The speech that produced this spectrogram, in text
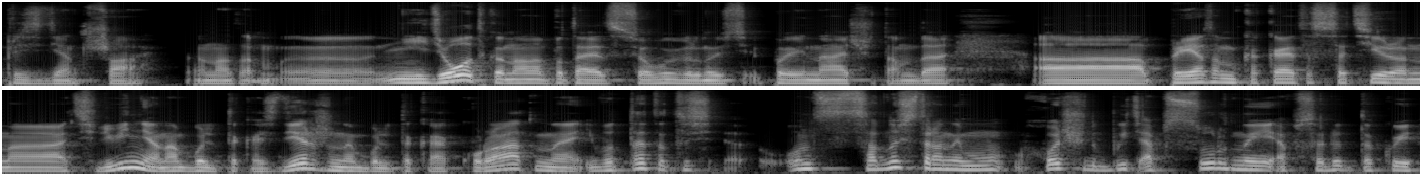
президент Ша, она там э, не идиотка, но она пытается все вывернуть поиначе, там, да. А, при этом какая-то сатира на телевидении, она более такая сдержанная, более такая аккуратная. И вот это, то есть, он, с одной стороны, хочет быть абсурдный, абсолютно такой э,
